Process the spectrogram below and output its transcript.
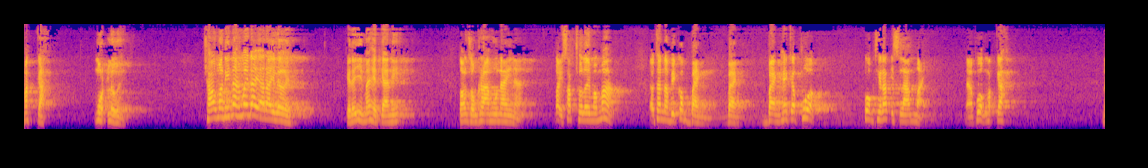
มักกะหมดเลย ชาวมาดีนะไม่ได้อะไรเลยเคยได้ยินไหมเหตุการณ์นี้ ตอนสงครามฮูไนเนี่ยได้ทรัพย์เฉลยมามาก แล้วท่านนาบีก็แบ่งแบ่งแบ่งให้กับพวก พวกที่รับอิสลามใหม่นะพวกมักกะใน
